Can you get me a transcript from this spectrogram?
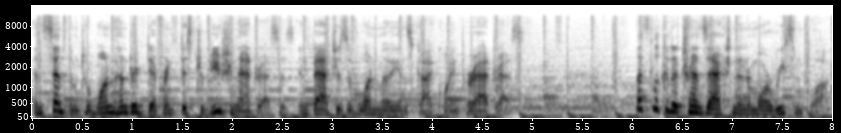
and sent them to 100 different distribution addresses in batches of 1 million Skycoin per address. Let's look at a transaction in a more recent block,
